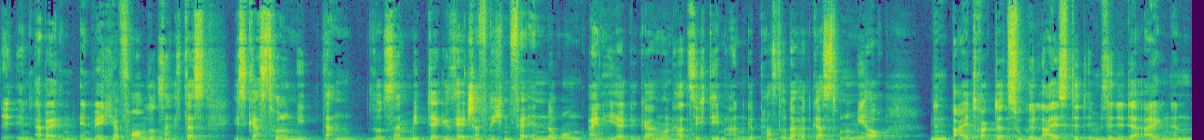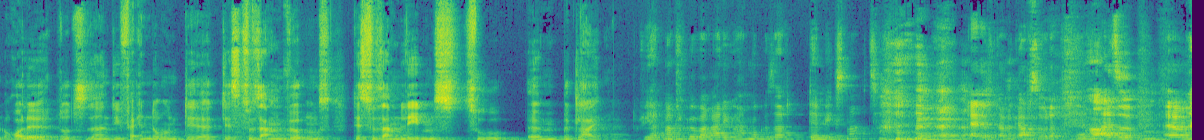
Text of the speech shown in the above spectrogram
In, aber in, in welcher Form sozusagen? Ist das, ist Gastronomie dann sozusagen mit der gesellschaftlichen Veränderung einhergegangen und hat sich dem angepasst oder hat Gastronomie auch einen Beitrag dazu geleistet im Sinne der eigenen Rolle, sozusagen die Veränderung der, des Zusammenwirkens, des Zusammenlebens zu ähm, begleiten? Wie hat man früher bei Radio Hamburg gesagt? Der Mix macht's? äh, ich glaube, gab's, oder? Oha. Also ähm,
